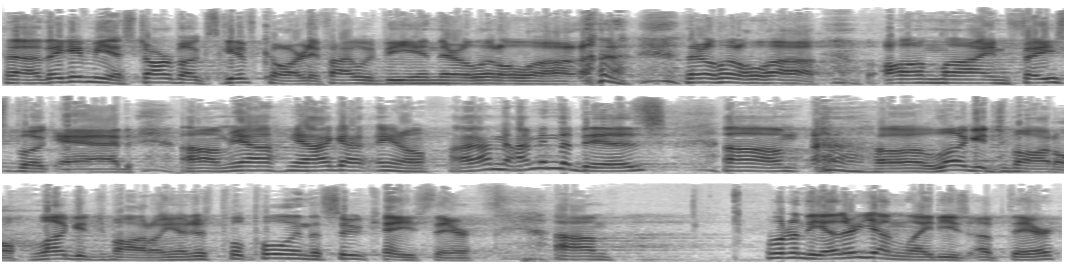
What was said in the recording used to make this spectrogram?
Uh, they gave me a Starbucks gift card if I would be in their little, uh, their little uh, online Facebook ad. Um, yeah, yeah, I got, you know, I'm, I'm in the biz. Um, luggage model, luggage model, you know, just pull, pulling the suitcase there. Um, one of the other young ladies up there,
